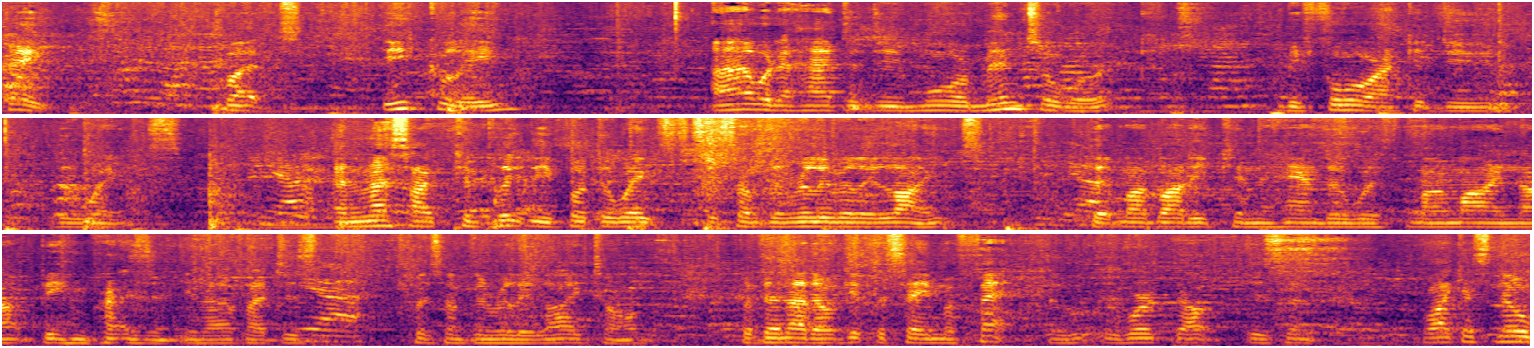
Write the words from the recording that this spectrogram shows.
state. But equally, I would have had to do more mental work before I could do the weights. Yeah Unless I completely put the weights to something really, really light Yeah. that my body can handle with my mind not being present. You know, if I just Yeah. put something really light on. But then I don't get the same effect. The, the workout isn't. Well, I guess no.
